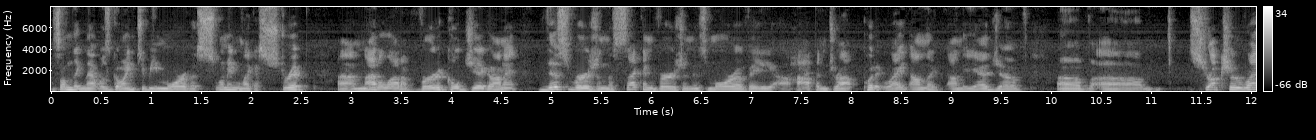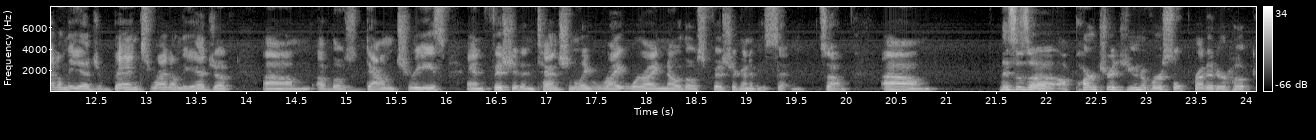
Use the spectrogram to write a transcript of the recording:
something that was going to be more of a swimming like a strip, um, not a lot of vertical jig on it. This version, the second version, is more of a, a hop and drop. Put it right on the on the edge of of um, structure, right on the edge of banks, right on the edge of um, of those down trees, and fish it intentionally right where I know those fish are going to be sitting. So um, this is a, a, partridge universal predator hook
